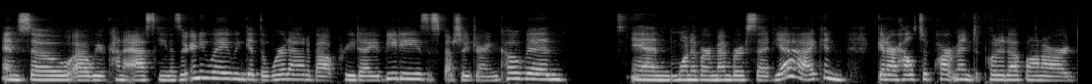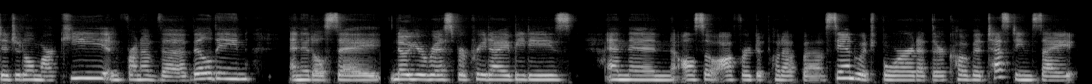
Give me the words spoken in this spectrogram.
And so uh, we were kind of asking, is there any way we can get the word out about prediabetes, especially during COVID? And one of our members said, Yeah, I can get our health department to put it up on our digital marquee in front of the building, and it'll say, Know your risk for prediabetes and then also offered to put up a sandwich board at their COVID testing site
